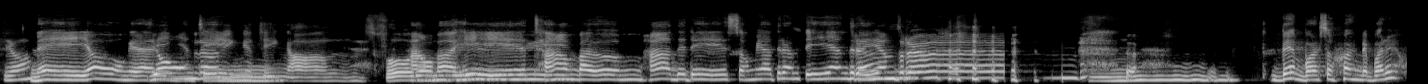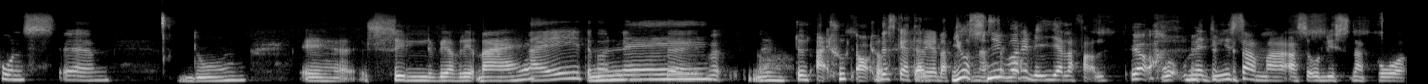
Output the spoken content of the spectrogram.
Ja. Nej, jag ångrar Jag ingenting. ångrar ingenting alls. För Han var het, han var öm, hade det som jag drömt i en dröm. i en dröm. Mm. Vem var det som sjöng det? Var det hon? Eh, eh, Sylvia Vred... Nej. nej, det var Nej. inte. Nu, du, Nej, ja, det ska jag ta reda på Just nu var gång. det vi i alla fall. Ja. Och, men det är ju samma, alltså att lyssna på,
